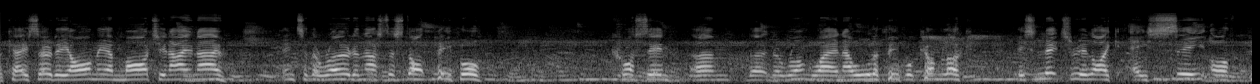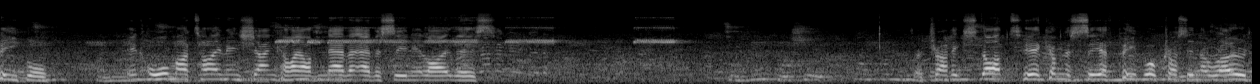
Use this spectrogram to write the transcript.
Okay, so the army are marching out now into the road, and that's to stop people crossing um, the, the wrong way. Now all the people come look. It's literally like a sea of people. In all my time in Shanghai, I've never ever seen it like this. So traffic stopped. Here come the sea of people crossing the road.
